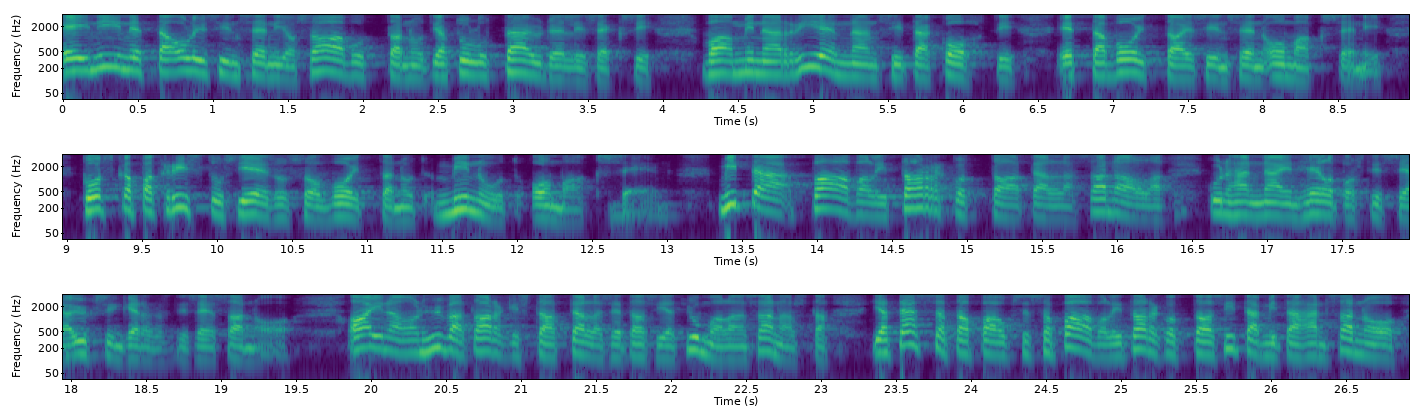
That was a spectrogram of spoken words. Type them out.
Ei niin, että olisin sen jo saavuttanut ja tullut täydelliseksi, vaan minä riennän sitä kohti, että voittaisin sen omakseni, koskapa Kristus Jeesus on voittanut minut omakseen. Mitä Paavali tarkoittaa tällä sanalla, kun hän näin helposti se ja yksinkertaisesti se sanoo? Aina on hyvä tarkistaa tällaiset asiat Jumalan sanasta, ja tässä tapauksessa Paavali tarkoittaa sitä, mitä hän sanoo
